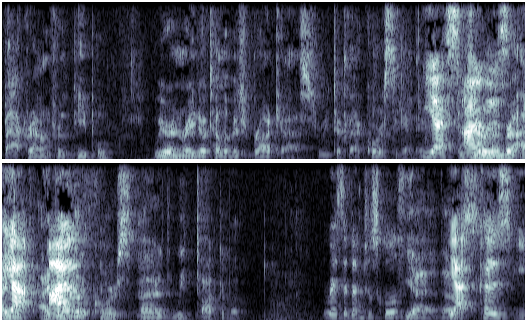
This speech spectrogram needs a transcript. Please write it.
background for the people. We were in radio, television, broadcast. We took that course together. Yes, Did I you was- remember? I yeah, did. I did I- the course. Uh, we talked about. Residential schools. Yeah, that Yeah, because y-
